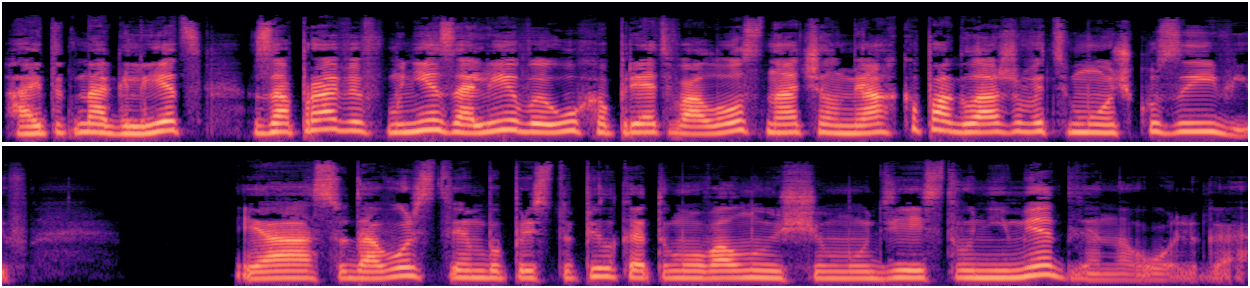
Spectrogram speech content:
А этот наглец, заправив мне за левое ухо прядь волос, начал мягко поглаживать мочку, заявив. «Я с удовольствием бы приступил к этому волнующему действу немедленно, Ольга».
